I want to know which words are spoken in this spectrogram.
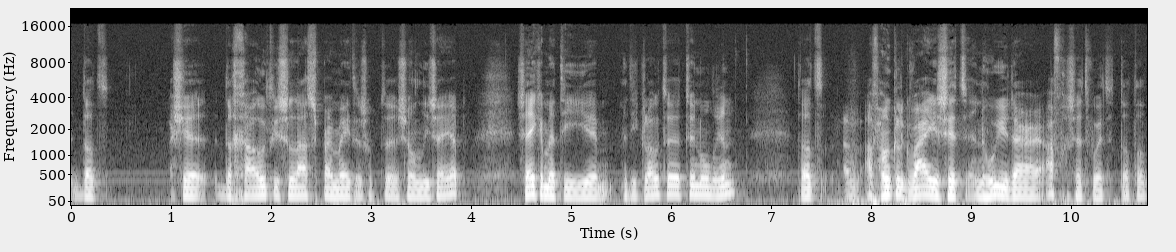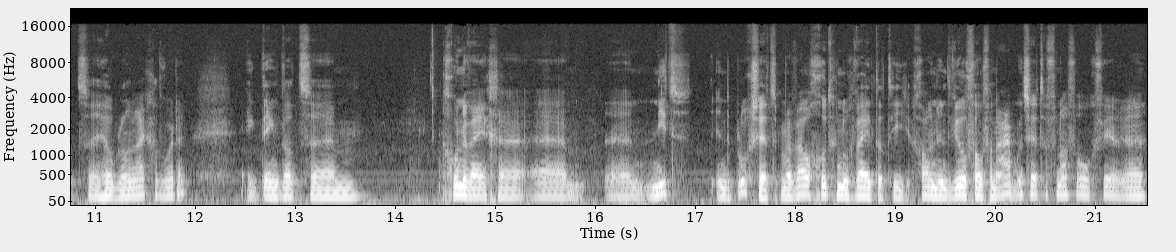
dat als je de chaotische laatste paar meters op de Champs-Élysées hebt. Zeker met die, uh, met die klote tunnel erin. Dat afhankelijk waar je zit en hoe je daar afgezet wordt. Dat dat uh, heel belangrijk gaat worden. Ik denk dat Groenewegen niet in de ploeg zit. Maar wel goed genoeg weet dat hij gewoon in het wiel van Van Aert moet zitten. Vanaf ongeveer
